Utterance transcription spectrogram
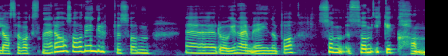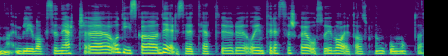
la seg vaksinere, og så har vi en gruppe som eh, Roger Heimli er inne på, som, som, ikke kan bli vaksinert. Eh, og de skal, Deres rettigheter og interesser skal jo også ivaretas på en god måte.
